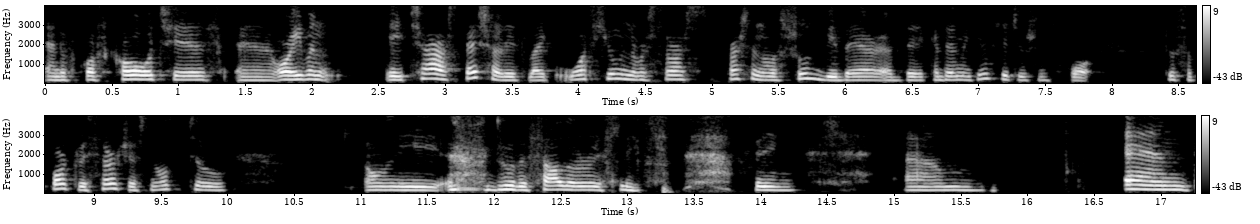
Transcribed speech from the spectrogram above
And of course, coaches uh, or even HR specialists, like what human resource personnel should be there at the academic institutions for, to support researchers, not to only do the salary slips thing. Um, and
